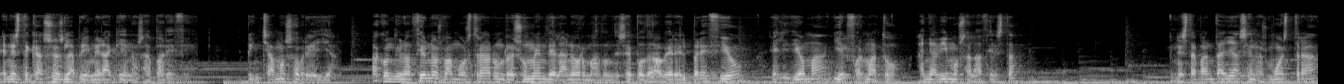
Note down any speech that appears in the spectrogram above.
En este caso es la primera que nos aparece. Pinchamos sobre ella. A continuación nos va a mostrar un resumen de la norma donde se podrá ver el precio, el idioma y el formato. Añadimos a la cesta. En esta pantalla se nos muestra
